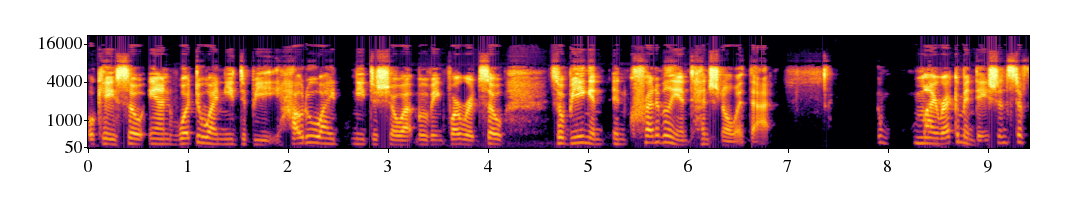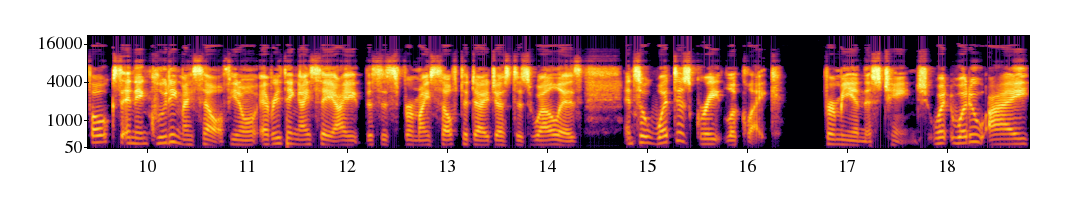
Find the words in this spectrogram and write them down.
okay so and what do i need to be? How do i need to show up moving forward? So so being in, incredibly intentional with that. My recommendations to folks and including myself you know everything i say i this is for myself to digest as well as and so what does great look like for me in this change? What what do i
